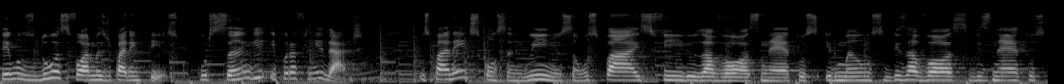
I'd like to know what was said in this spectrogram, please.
temos duas formas de parentesco, por sangue e por afinidade. Os parentes consanguíneos são os pais, filhos, avós, netos, irmãos, bisavós, bisnetos,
